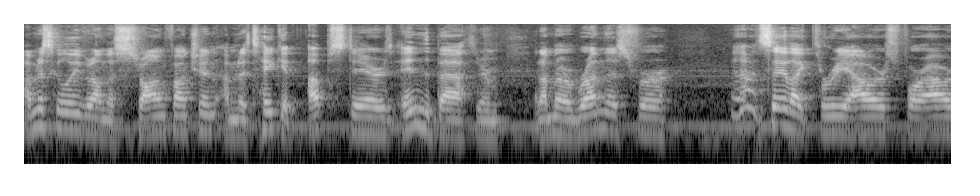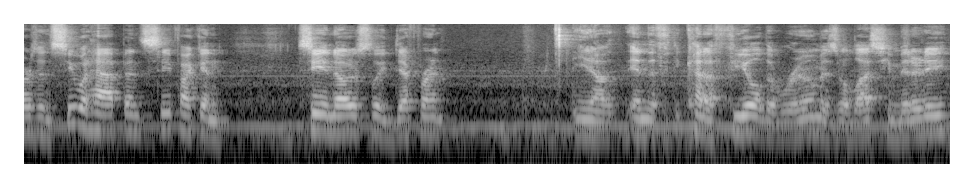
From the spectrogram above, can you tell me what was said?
I'm just gonna leave it on the strong function. I'm gonna take it upstairs in the bathroom and I'm gonna run this for, I would say like three hours, four hours and see what happens. See if I can see a noticeably different, you know, in the kind of feel of the room. Is there less humidity?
